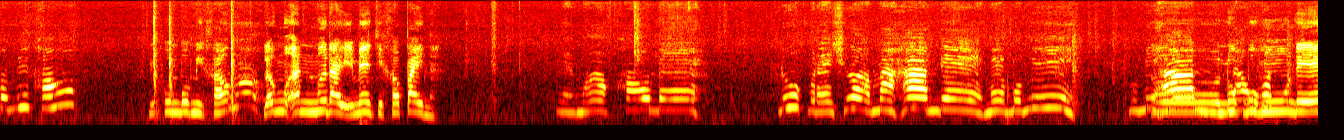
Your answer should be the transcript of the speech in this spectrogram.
มันมีเขาอยู่พุ่นบ่มีเขาวแล้วมื้ออันมื้อใดแม่สิเข้าไปน่ะเลยมาเอาเขาแด ลูกบ่ได้เชื่อมาห้านแดแม่บ่มีบ่มีห้านโอ้ลูกบ่ฮู้เด้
